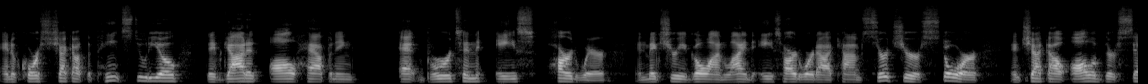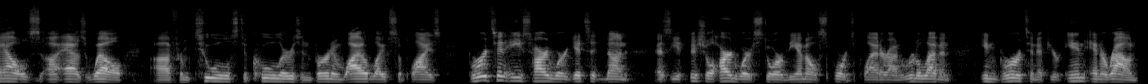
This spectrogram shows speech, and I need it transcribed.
And of course, check out the paint studio. They've got it all happening at Brewerton Ace Hardware. And make sure you go online to acehardware.com, search your store, and check out all of their sales uh, as well uh, from tools to coolers and bird and wildlife supplies. Brewerton Ace Hardware gets it done as the official hardware store of the ML Sports Platter on Route 11 in Brewerton if you're in and around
